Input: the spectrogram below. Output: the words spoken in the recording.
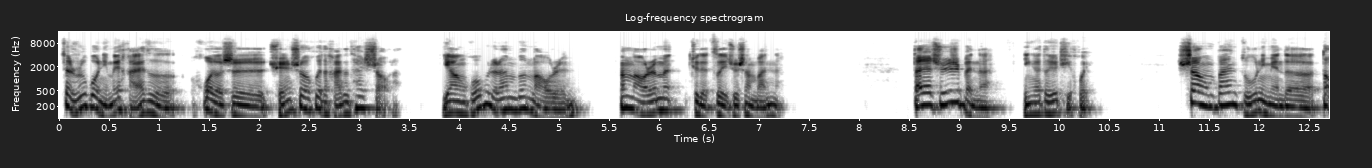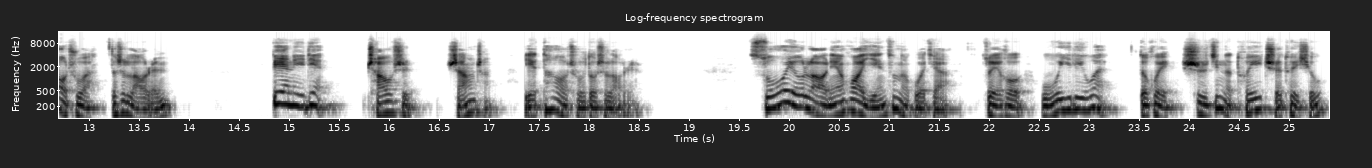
这如果你没孩子，或者是全社会的孩子太少了，养活不了那么多老人，那老人们就得自己去上班呢。大家去日本呢，应该都有体会，上班族里面的到处啊都是老人，便利店、超市、商场也到处都是老人。所有老年化严重的国家。最后无一例外都会使劲的推迟退休，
